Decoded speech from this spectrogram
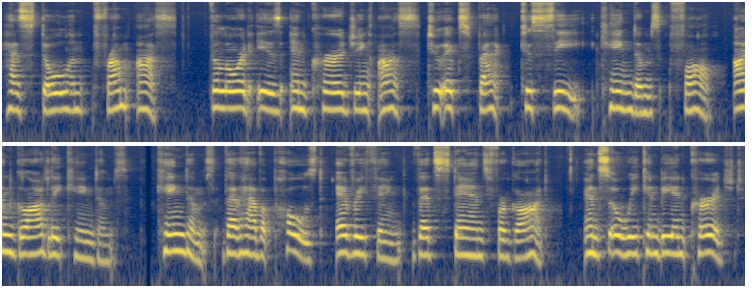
has stolen from us. The Lord is encouraging us to expect to see kingdoms fall, ungodly kingdoms, kingdoms that have opposed everything that stands for God. And so we can be encouraged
